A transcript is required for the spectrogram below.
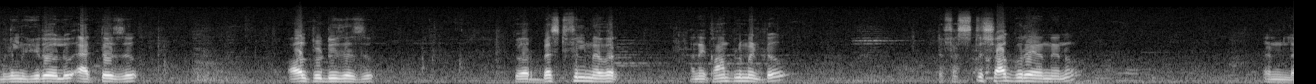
మిగిలిన హీరోలు actors all producers your best film ever అనే కాంప్లిమెంట్. ఫస్ట్ షాక్ గురయ్యాను నేను. And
